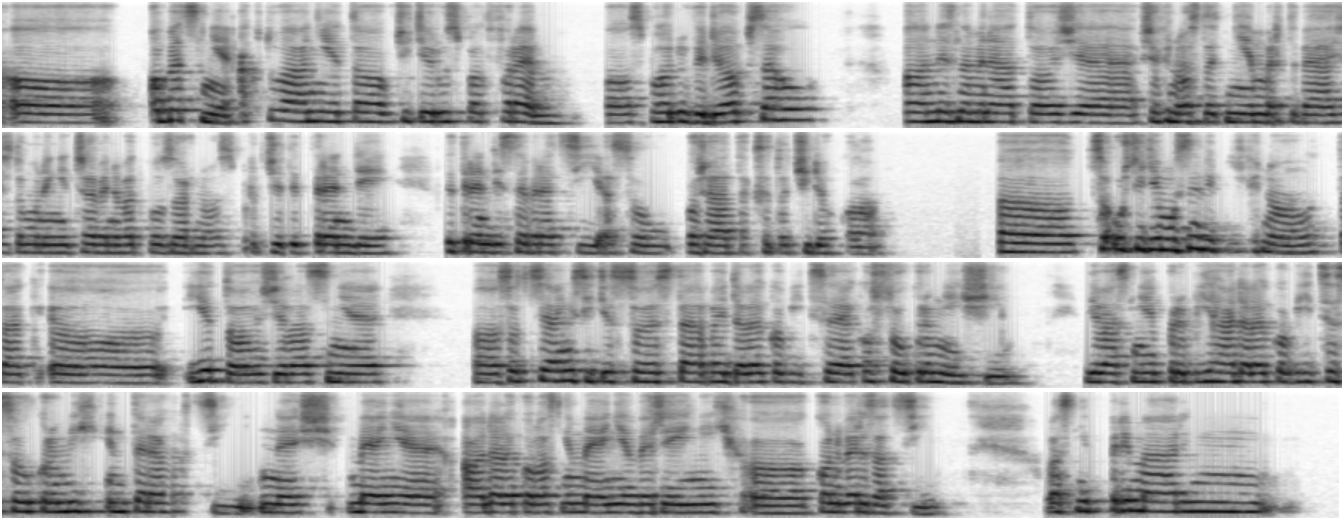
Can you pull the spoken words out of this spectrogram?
obecně, aktuálně je to určitě růst platform o, z pohledu video obsahu, ale neznamená to, že všechno ostatní je mrtvé, že tomu není třeba věnovat pozornost, protože ty trendy, ty trendy se vrací a jsou pořád, tak se točí dokola. Uh, co určitě musím vypíchnout, tak uh, je to, že vlastně uh, sociální sítě se stávají daleko více jako soukromnější kdy vlastně probíhá daleko více soukromých interakcí, než méně a daleko vlastně méně veřejných uh, konverzací. Vlastně primární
